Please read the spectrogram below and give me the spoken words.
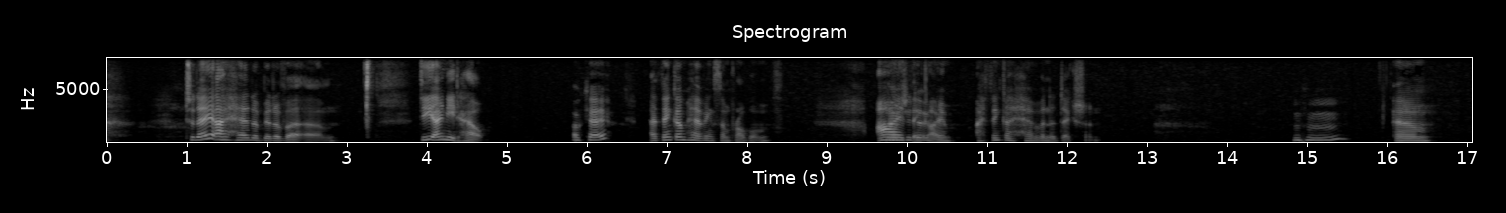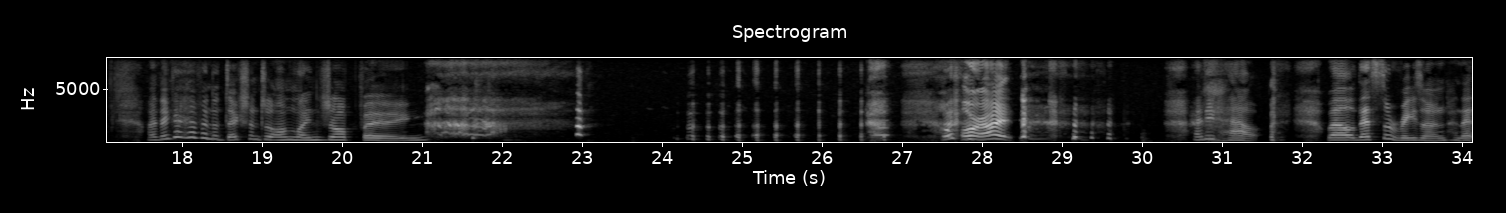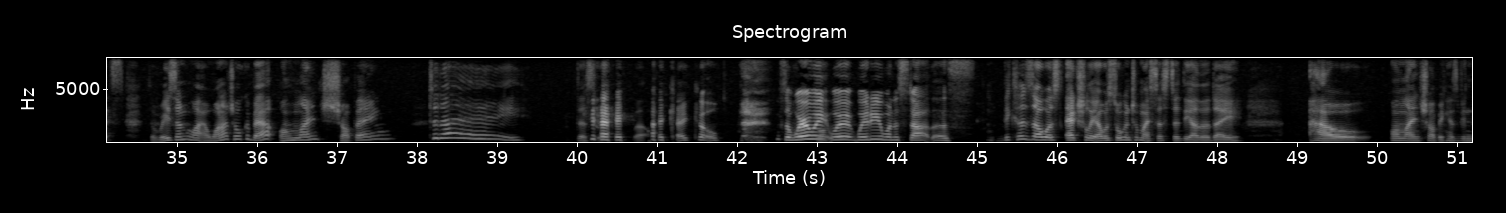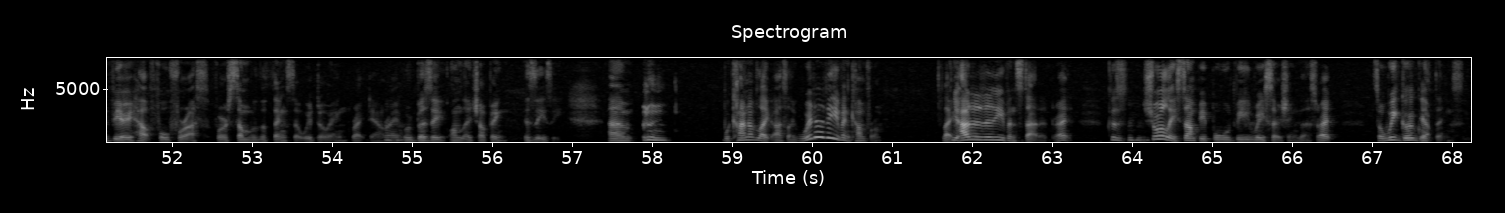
today I had a bit of a um D I need help. Okay. I think I'm having some problems. What'd I think do? I'm I think I have an addiction. Mm-hmm. Um I think I have an addiction to online shopping. All right. I need help. Well, that's the reason. That's the reason why I want to talk about online shopping today. This week. Well, okay, cool. So where we where where do you want to start this? because I was actually I was talking to my sister the other day how online shopping has been very helpful for us for some of the things that we're doing right now, right? Mhm. We're busy, online shopping is easy. Um we kind of like us like where did it even come from? Like Yeah. how did it even started, right? Cuz Mhm. surely some people would be researching this, right? So we google Yep. things.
